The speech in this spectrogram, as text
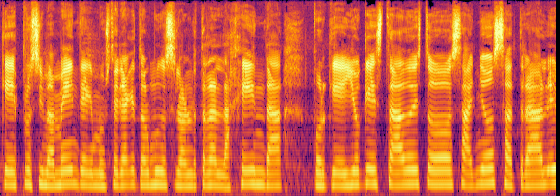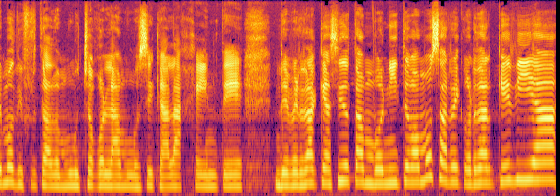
que es próximamente, que me gustaría que todo el mundo se lo anotara en la agenda, porque yo que he estado estos años atrás hemos disfrutado mucho con la música, la gente, de verdad que ha sido tan bonito. Vamos a recordar qué día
